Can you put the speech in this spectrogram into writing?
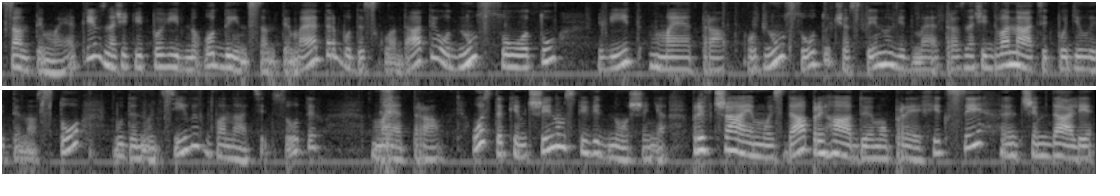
сантиметрів, значить, відповідно, 1 сантиметр буде складати одну соту від метра, одну соту частину від метра. Значить, 12 поділити на 100 буде 0,12 метра. Ось таким чином співвідношення. Привчаємось, да, пригадуємо префікси. Е, чим далі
